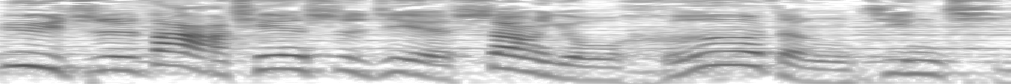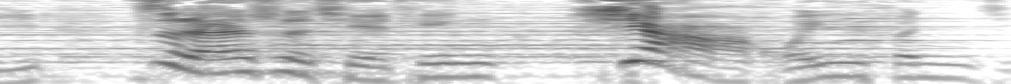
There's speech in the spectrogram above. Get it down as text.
欲知大千世界尚有何等惊奇，自然是且听下回分解。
